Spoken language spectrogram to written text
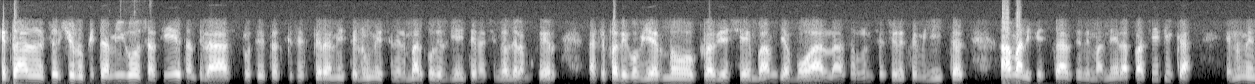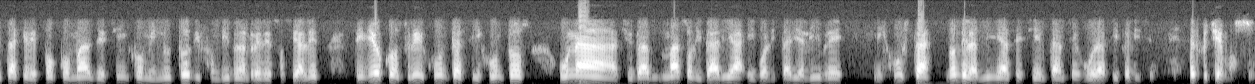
¿Qué tal, Sergio Lupita, amigos? Así es, ante las protestas que se esperan este lunes en el marco del Día Internacional de la Mujer, la jefa de gobierno, Claudia Sheinbaum, llamó a las organizaciones feministas a manifestarse de manera pacífica. En un mensaje de poco más de cinco minutos difundido en redes sociales, pidió construir juntas y juntos una ciudad más solidaria, igualitaria, libre y justa, donde las niñas se sientan seguras y felices. Escuchemos.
